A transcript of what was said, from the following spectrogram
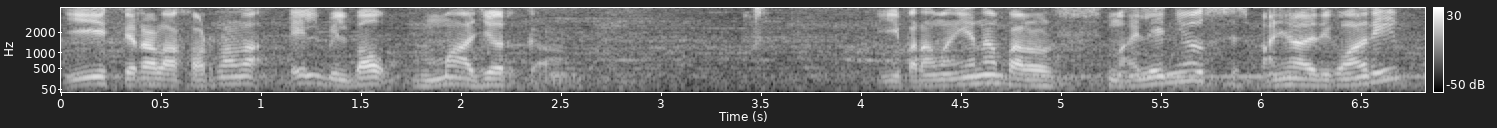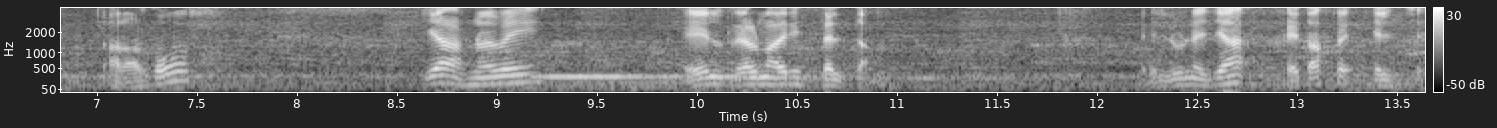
Y cierra la jornada el Bilbao Mallorca. Y para mañana, para los madrileños, Español Atlético de Madrid a las 2. Y a las 9, el Real Madrid Celta. El lunes ya, Getafe Elche.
